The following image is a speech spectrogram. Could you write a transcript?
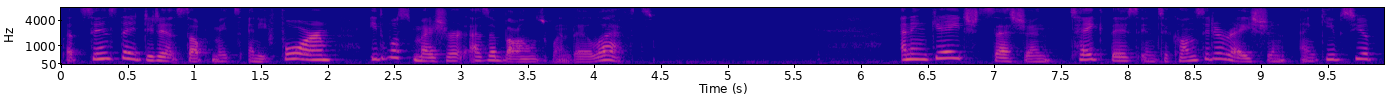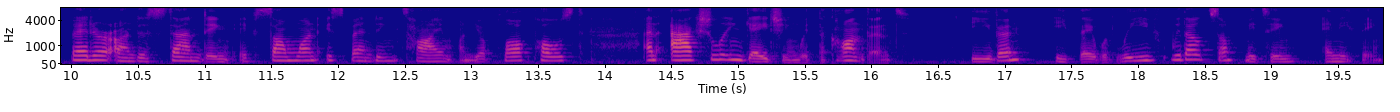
but since they didn't submit any form, it was measured as a bounce when they left. An engaged session takes this into consideration and gives you a better understanding if someone is spending time on your blog post and actually engaging with the content even if they would leave without submitting anything.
